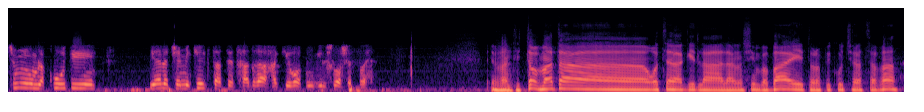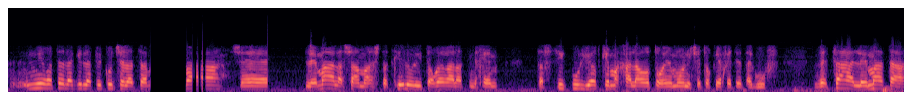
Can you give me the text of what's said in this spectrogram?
תשמעו, הם לקחו אותי ילד שמכיר קצת את חדרי החקירות מגיל 13. הבנתי. טוב, מה אתה רוצה להגיד לאנשים בבית או לפיקוד של הצבא? אני רוצה להגיד לפיקוד של הצבא, שלמעלה שם, שתתחילו להתעורר על עצמכם, תפסיקו להיות כמחלה אוטואימונית שתוקפת את הגוף. וצה"ל למטה,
